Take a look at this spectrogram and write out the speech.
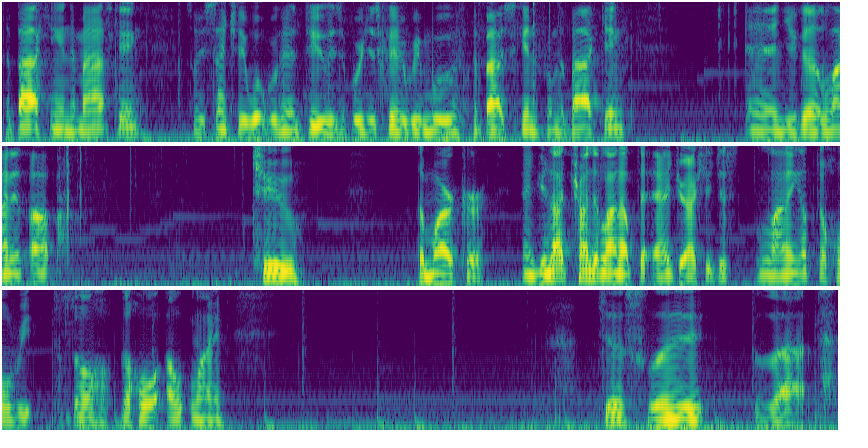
the backing and the masking. So essentially what we're gonna do is if we're just gonna remove the badge skin from the backing and you're gonna line it up to the marker and you're not trying to line up the edge you're actually just lining up the whole so the whole outline just like that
